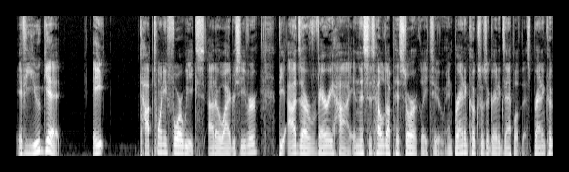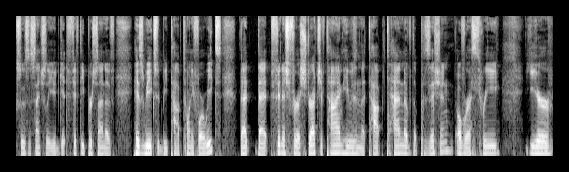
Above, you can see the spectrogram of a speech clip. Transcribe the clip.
If you get eight top 24 weeks out of a wide receiver, the odds are very high. And this is held up historically too. And Brandin Cooks was a great example of this. Brandin Cooks was essentially you'd get 50% of his weeks would be top 24 weeks. That that finished for a stretch of time. He was in the top 10 of the position over a three year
